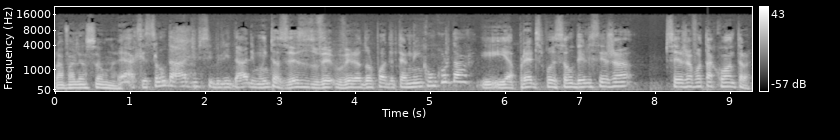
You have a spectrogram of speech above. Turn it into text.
avaliação, né? É, a questão da admissibilidade, muitas vezes o, ve- o vereador pode até nem concordar e, e a predisposição dele seja, seja votar contra.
